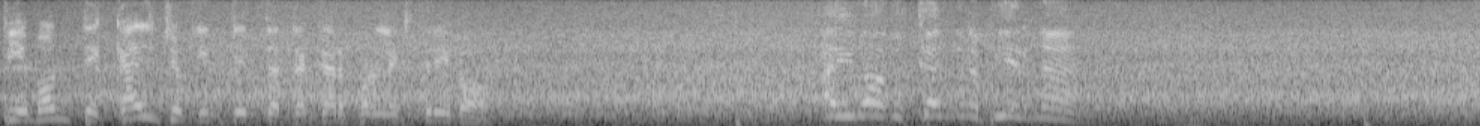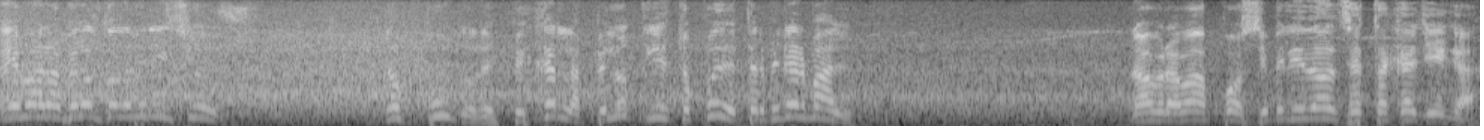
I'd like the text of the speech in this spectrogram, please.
Piemonte Calcio que intenta atacar por el extremo. Ahí va buscando una pierna. Ahí va la pelota de Vinicius. No pudo despejar la pelota y esto puede terminar mal. No habrá más posibilidades hasta acá llega.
